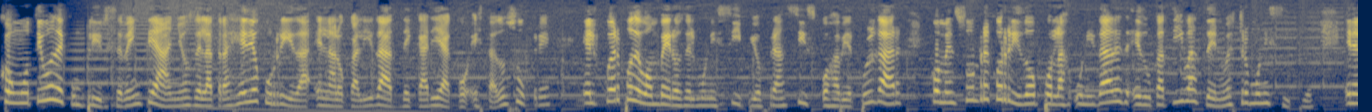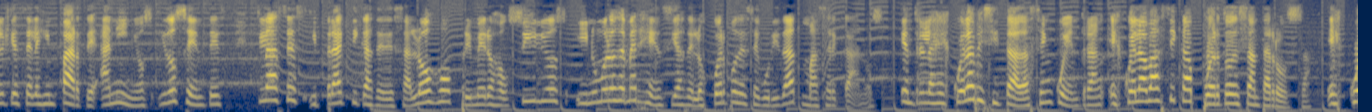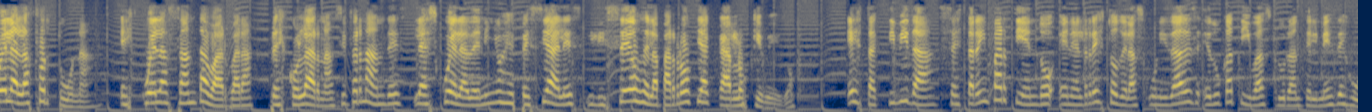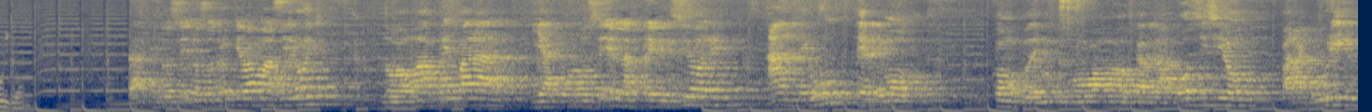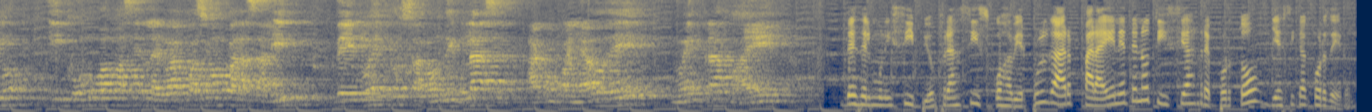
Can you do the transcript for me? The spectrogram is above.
Con motivo de cumplirse 20 años de la tragedia ocurrida en la localidad de Cariaco, Estado Sucre, el Cuerpo de Bomberos del municipio Francisco Javier Pulgar comenzó un recorrido por las unidades educativas de nuestro municipio, en el que se les imparte a niños y docentes clases y prácticas de desalojo, primeros auxilios y números de emergencias de los cuerpos de seguridad más cercanos. Entre las escuelas visitadas se encuentran Escuela Básica Puerto de Santa Rosa, Escuela La Fortuna, Escuela Santa Bárbara, Preescolar Nancy Fernández, la Escuela de Niños Especiales y Liceos de la Parroquia Carlos Quevedo. Esta actividad se estará impartiendo en el resto de las unidades educativas durante el mes de julio. Entonces, ¿nosotros qué vamos a hacer hoy? Nos vamos a preparar y a conocer las prevenciones ante un terremoto. Cómo, podemos, cómo vamos a buscar la posición para cubrirnos y cómo vamos a hacer la evacuación para salir de nuestro salón de clase, acompañado de nuestra maestra. Desde el municipio Francisco Javier Pulgar, para NT Noticias, reportó Jessica Cordero.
